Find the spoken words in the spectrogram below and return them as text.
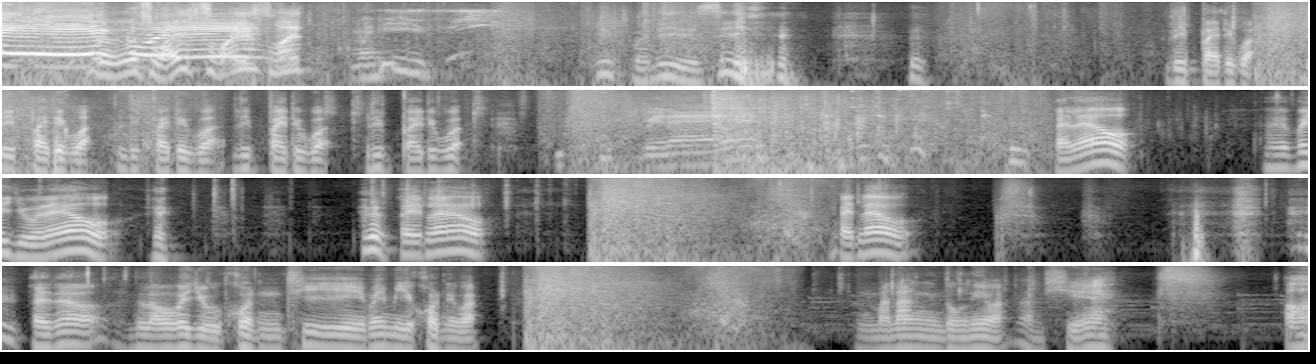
โอ้เออสวยสวยสวยมาที่สิมานี่สิรีบไปดีกว่ารีบไปดีกว่ารีบไปดีกว่ารีบไปดีกว่ารีบไปดีกว่าไปไหนไปแล้วเฮ้ยไม่อยู่แล้ว ไปแล้ว ไปแล้ว ไปแล้ว เราไปอยู่คนที่ไม่มีคนดีกว่ามานั่งตรงนี้วะโอเคอ๋อ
